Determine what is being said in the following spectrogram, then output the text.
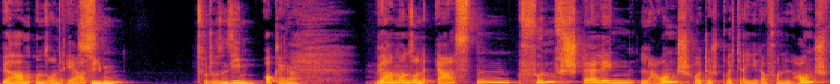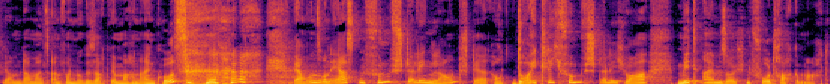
Wir haben unseren ersten Sieben. 2007. Okay. Ja. Wir haben unseren ersten fünfstelligen Lounge. Heute spricht ja jeder von Lounge. Wir haben damals einfach nur gesagt, wir machen einen Kurs. wir haben unseren ersten fünfstelligen Lounge, der auch deutlich fünfstellig war, mit einem solchen Vortrag gemacht.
